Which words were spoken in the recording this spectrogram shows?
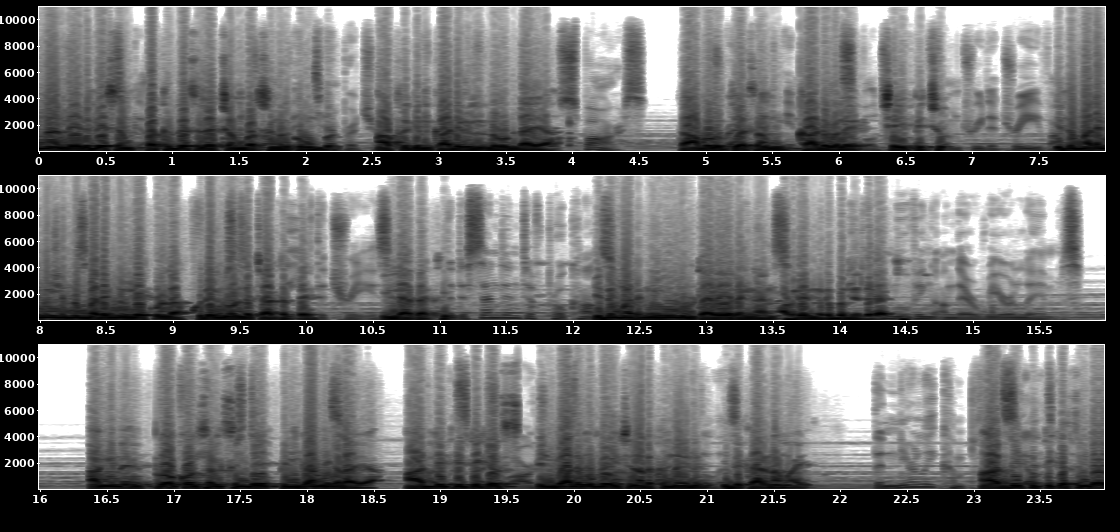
എന്നാൽ ഏകദേശം പത്ത് ദശലക്ഷം വർഷങ്ങൾക്ക് മുമ്പ് ആഫ്രിക്കൻ കാടുകളിലുണ്ടായ താപവ്യത്യാസം കാടുകളെ ക്ഷയിപ്പിച്ചു. ഇത് മരങ്ങളിൽ നിന്നും മരങ്ങളിലേക്കുള്ള കുരങ്ങുകളുടെ ചാട്ടത്തെ ഇല്ലാതാക്കി. ഇത് മരങ്ങളിൽ നിന്നും തഴയിറങ്ങാൻ അവരെ നിർബന്ധിതരാക്കി. അങ്ങനെ പ്രോകോൺസൽസിന്റെ പിൻഗാമികളായ ആർ ഡി ആർഡിപിറ്റിക്കസ് പിൻഗാലുകൾ ഉപയോഗിച്ച് നടക്കുന്നതിന് ഇത് കാരണമായി. ആർഡിപിറ്റിക്കസിന്റെ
